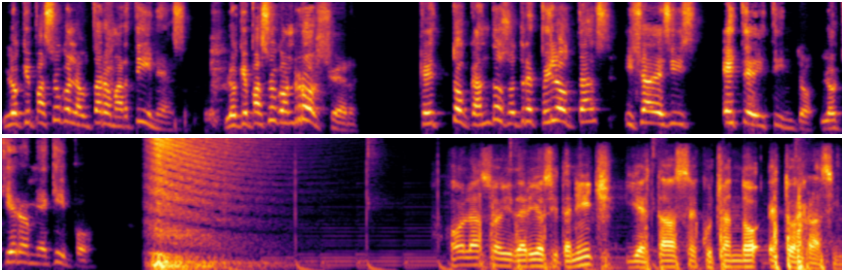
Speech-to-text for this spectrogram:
lo que pasó con Lautaro Martínez, lo que pasó con Roger, que tocan dos o tres pelotas y ya decís, este es distinto, lo quiero en mi equipo. Hola, soy Darío Sitanich y estás escuchando Esto es Racing.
